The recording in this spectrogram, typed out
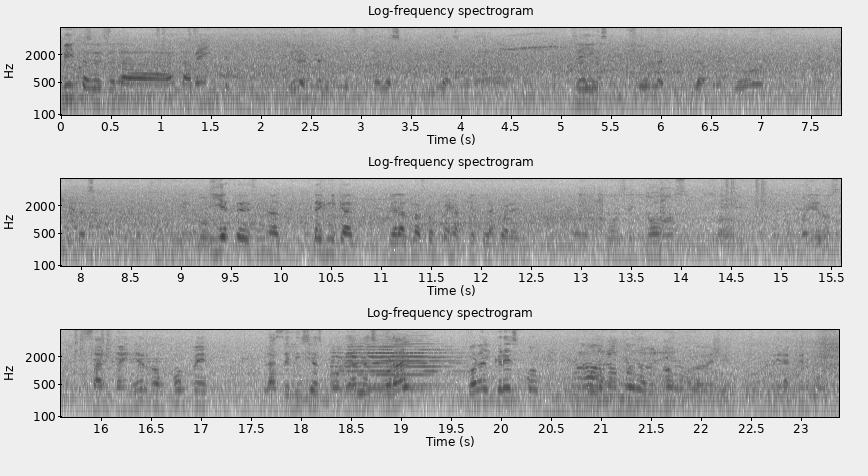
Vista desde la, la 20. Mira qué hermosas están las cúpulas, ¿verdad? La Sí. descripción, la cúpula mayor y las cúpulas. Y esta es una técnica de las más complejas, que es la acuarela. Todos los compañeros. Santa Inés Rompope, las delicias poblanas. Coral, Coral Crespo. No, no pudo venir. No pudo venir. Mira qué hermoso.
